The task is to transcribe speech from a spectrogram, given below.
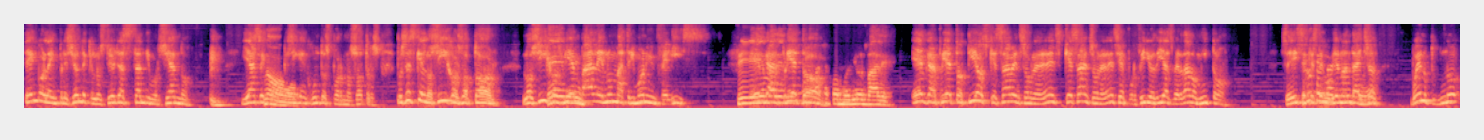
tengo la impresión de que los tíos ya se están divorciando y hace como que siguen juntos por nosotros. Pues es que los hijos, doctor, los hijos bien valen un matrimonio infeliz. Sí, Edgar Prieto. Como Dios vale. Edgar Prieto, tíos que saben sobre la herencia, ¿qué saben sobre la herencia de Porfirio Díaz, verdad o mito? Se dice que este gobierno anda hecho. ¿eh? Bueno, pues no,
